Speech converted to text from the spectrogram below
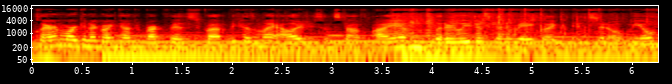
Claire and Morgan are going down to breakfast, but because of my allergies and stuff, I am literally just gonna make like instant oatmeal.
